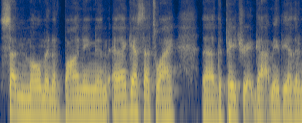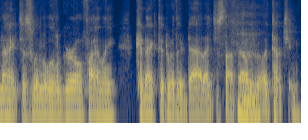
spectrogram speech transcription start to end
sudden moment of bonding. And, and I guess that's why uh, the Patriot got me the other night, just when the little girl finally connected with her dad. I just thought that mm. was hmm. really touching.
